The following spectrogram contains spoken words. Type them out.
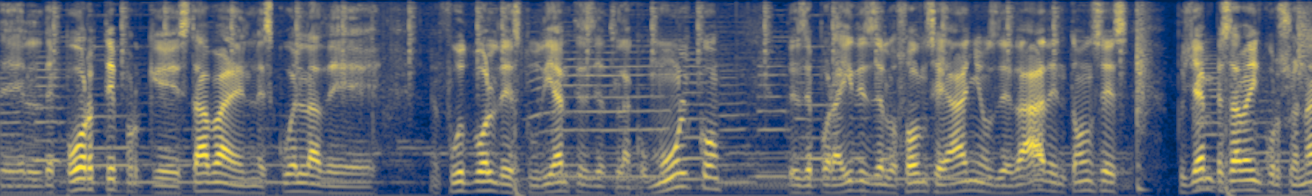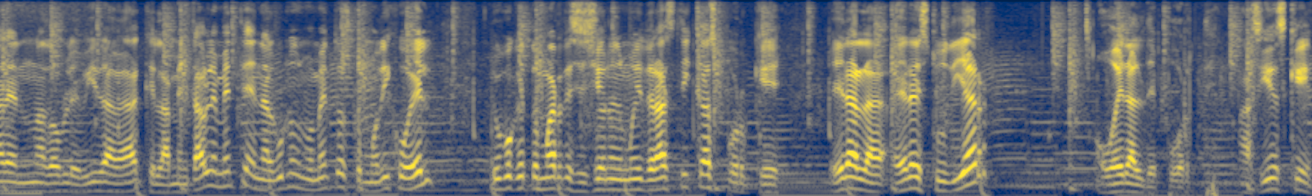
el deporte porque estaba en la escuela de fútbol de estudiantes de Tlacomulco, desde por ahí, desde los 11 años de edad, entonces pues ya empezaba a incursionar en una doble vida, ¿verdad? que lamentablemente en algunos momentos, como dijo él, tuvo que tomar decisiones muy drásticas porque era, la, era estudiar o era el deporte. Así es que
